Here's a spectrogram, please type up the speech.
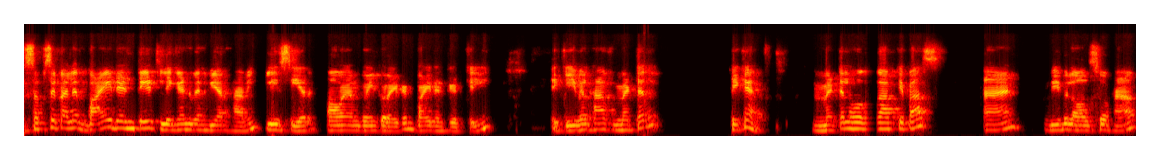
सबसे पहले bidentate ligand when we are having please hear how I am going to write it bidentate के लिए। एक यू विल हैव मेटल ठीक है? मेटल होगा आपके पास and we will also have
